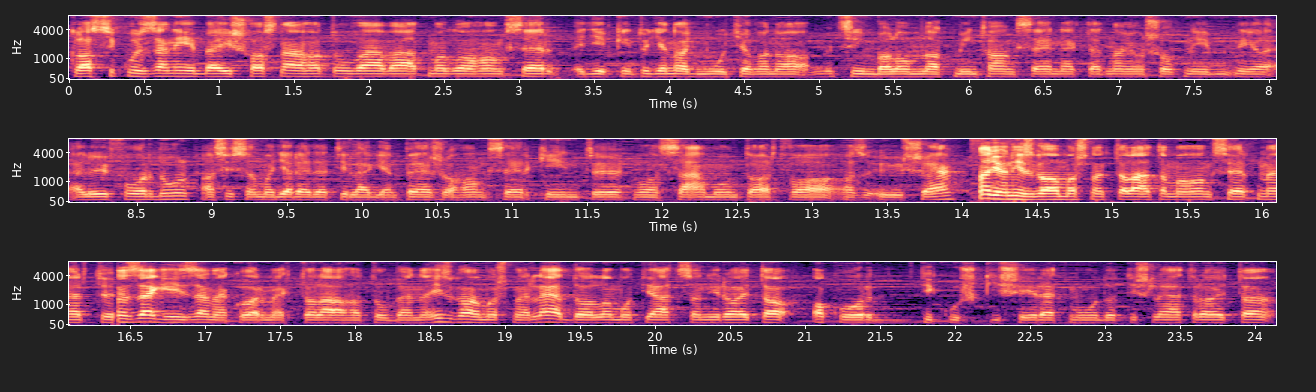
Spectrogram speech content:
klasszikus zenébe is használhatóvá vált maga a hangszer. Egyébként ugye nagy múltja van a cimbalomnak, mint hangszernek, tehát nagyon sok névnél előfordul. Azt hiszem, hogy eredetileg ilyen perzsa hangszerként van számon tartva az őse. Nagyon izgalmasnak találtam a hangszert, mert az egész zenekar megtalálható benne. Izgalmas, mert lehet dallamot játszani rajta, akkordikus kíséretmódot is lehet rajta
